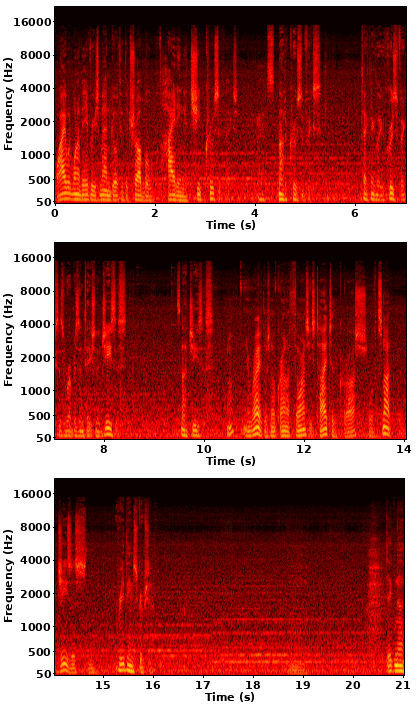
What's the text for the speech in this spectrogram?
Why would one of Avery's men go through the trouble of hiding a cheap crucifix? It's not a crucifix. Technically, a crucifix is a representation of Jesus. It's not Jesus. Hmm? You're right. There's no crown of thorns. He's tied to the cross. Well, if it's not Jesus, then Read the inscription. Digna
